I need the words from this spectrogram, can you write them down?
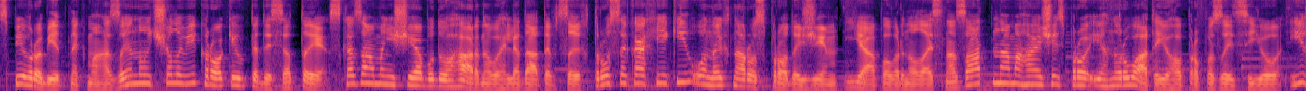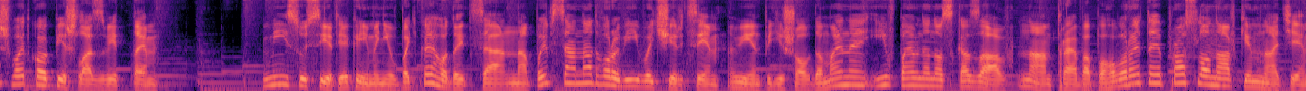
Співробітник магазину, чоловік років 50, сказав мені, що я буду гарно виглядати в цих трусиках, які у них на розпродажі. Я повернулась назад, намагаючись проігнорувати його пропозицію, і швидко пішла звідти. Мій сусід, який мені в батьки годиться, напився на дворовій вечірці. Він підійшов до мене і впевнено сказав: Нам треба поговорити про слона в кімнаті.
